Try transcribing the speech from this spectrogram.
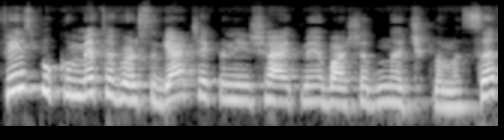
Facebook'un Metaverse'ü gerçekten inşa etmeye başladığını açıklaması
